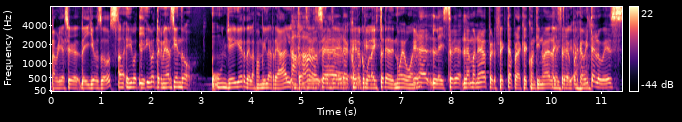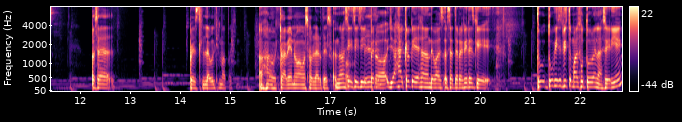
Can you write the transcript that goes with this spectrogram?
habría sido de ellos dos. Ah, iba, Y- iba a terminar siendo un Jaeger de la familia real. Ajá, entonces, o sea, era como la historia de nuevo, ¿no? Era la historia, la manera perfecta para que continuara la, La historia, historia, porque ajá. ahorita lo ves, o sea, pues la última página. Ajá. Todavía no vamos a hablar de eso. No, sí, O- sí, sí, pero ya ajá, creo que ya sé a dónde vas. O sea, te refieres que tú, tú hubieses visto más futuro en la serie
